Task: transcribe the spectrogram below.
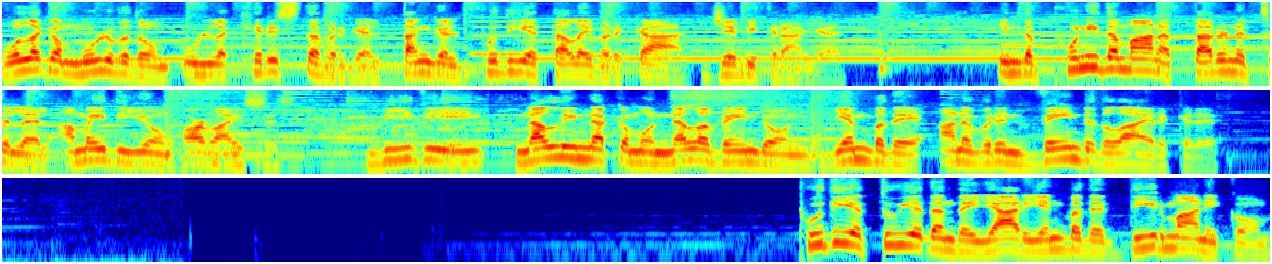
உலகம் முழுவதும் உள்ள கிறிஸ்தவர்கள் தங்கள் புதிய தலைவருக்கா ஜெபிக்கிறாங்க. இந்த புனிதமான தருணத்தில் அமைதியும் ஆர்வாய்சஸ் வீதியை நல்லிணக்கமும் நில வேண்டும் என்பதே அனைவரின் வேண்டுதலா இருக்குது புதிய தூயதந்தை யார் என்பதை தீர்மானிக்கும்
